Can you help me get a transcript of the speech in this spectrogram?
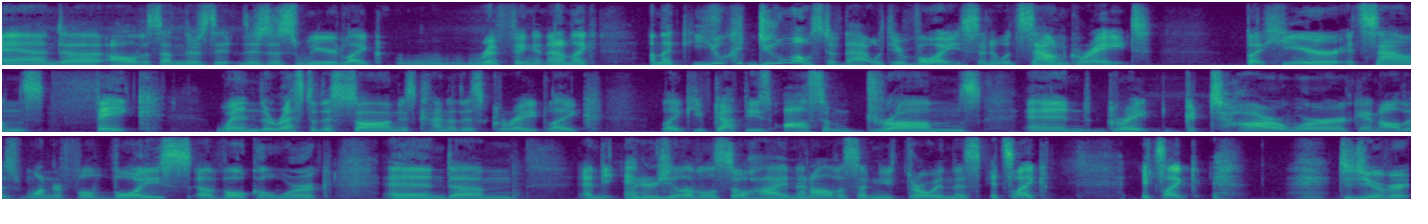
and uh all of a sudden there's th- there's this weird like riffing and i'm like i'm like you could do most of that with your voice and it would sound great. But here it sounds fake when the rest of this song is kind of this great like like you've got these awesome drums and great guitar work and all this wonderful voice uh, vocal work and um and the energy level is so high and then all of a sudden you throw in this it's like it's like did you ever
